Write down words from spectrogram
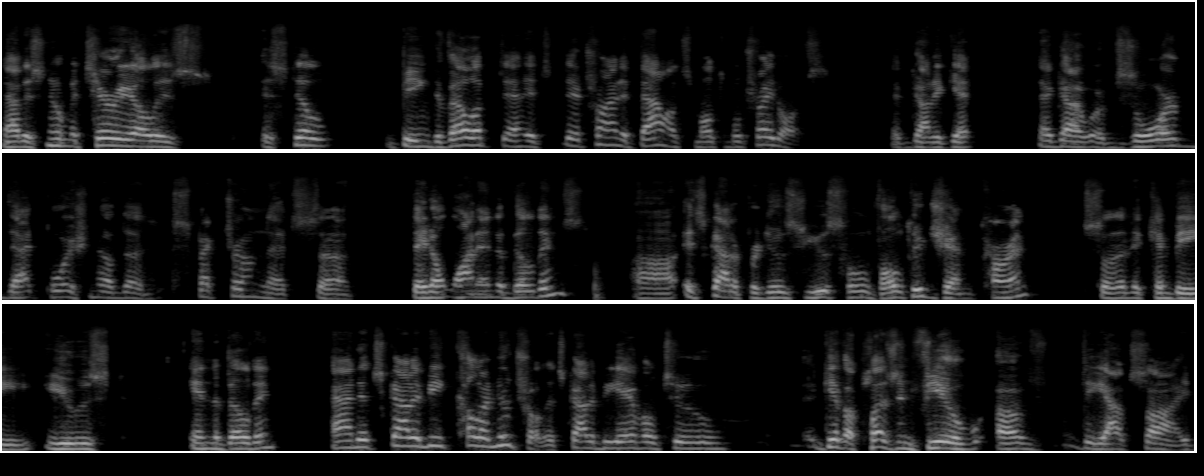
Now, this new material is is still being developed, and it's they're trying to balance multiple trade-offs. They've got to get they got to absorb that portion of the spectrum that's uh, they don't want in the buildings. Uh, it's got to produce useful voltage and current so that it can be used in the building. And it's got to be color neutral. It's got to be able to give a pleasant view of the outside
